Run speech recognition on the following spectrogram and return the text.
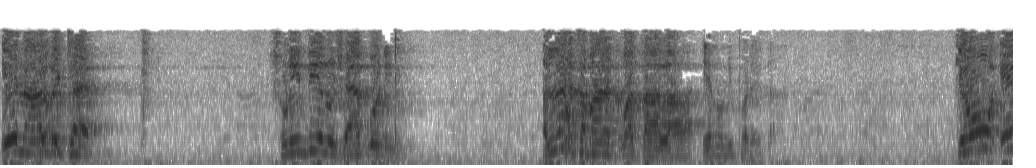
یہ نال بیٹھا ہے۔ سنی شاید کوئی نہیں۔ اللہ تبارک و تعالی یہ نہیں پڑے گا۔ کیوں؟ یہ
